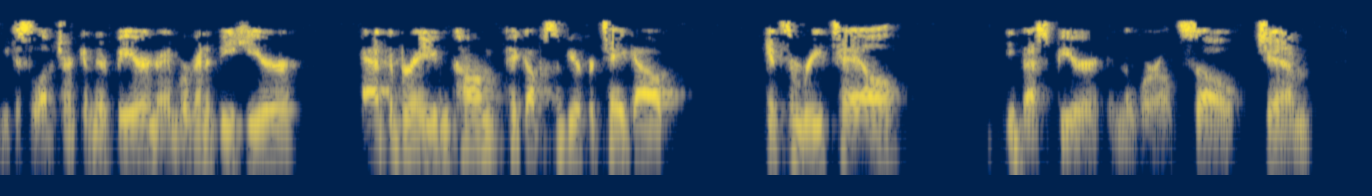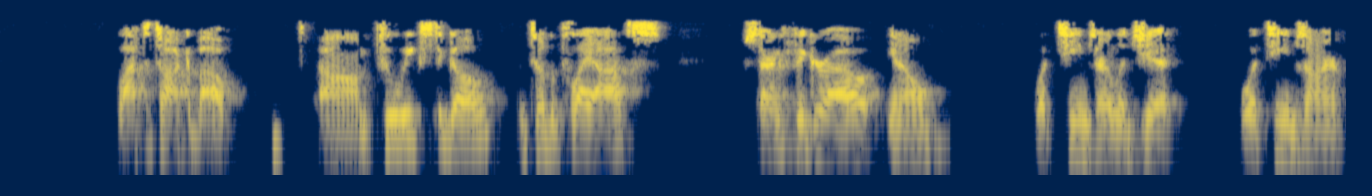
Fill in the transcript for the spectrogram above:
we just love drinking their beer. And, and we're going to be here at the brand. You can come pick up some beer for takeout, get some retail, the best beer in the world. So, Jim, a lot to talk about. Um, two weeks to go until the playoffs. Starting to figure out, you know, what teams are legit, what teams aren't.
